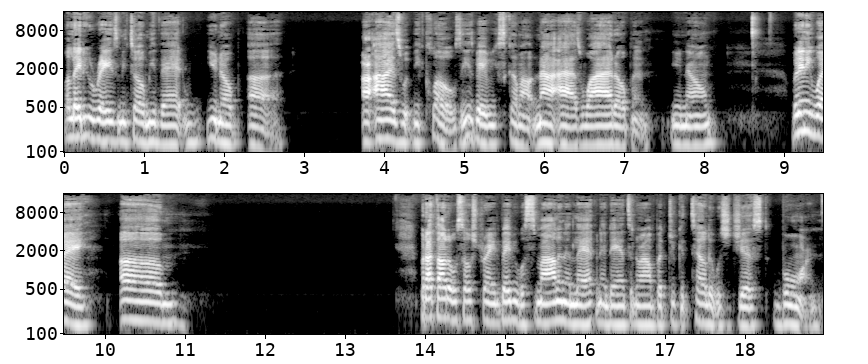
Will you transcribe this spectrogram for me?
a lady who raised me told me that, you know, uh, our eyes would be closed. These babies come out now, eyes wide open, you know. But anyway, um, but I thought it was so strange. Baby was smiling and laughing and dancing around, but you could tell it was just born.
